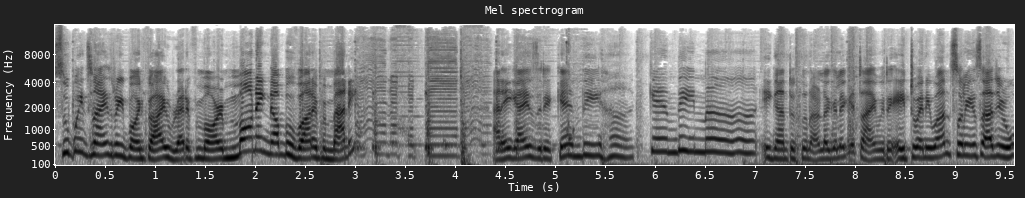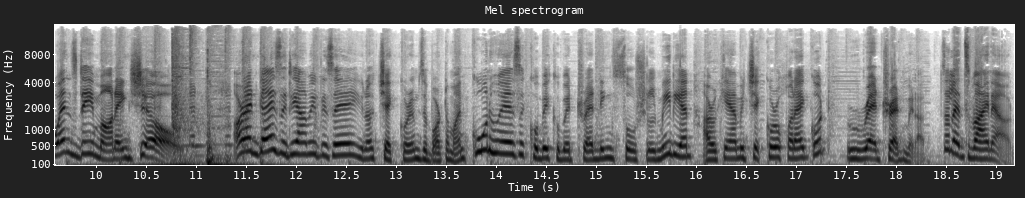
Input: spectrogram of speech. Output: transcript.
Super It's 93.5 Red FM or morning number one FM Manny. And hey guys, এটা কেন্দি হা কেন্দি না এই গানটো শুনাৰ লগে লগে টাইম এটা এইট টুৱেণ্টি ওৱান চলি আছে আজিৰ Wednesday morning show' alright guys এতিয়া আমি পিছে ইউ ন চেক কৰিম যে বৰ্তমান কোন হৈ আছে খুবেই খুবেই ট্ৰেণ্ডিং ছ'চিয়েল মিডিয়াত আৰু কি আমি চেক কৰোঁ সদায় ক'ত ৰেড ফাইণ্ড আউট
